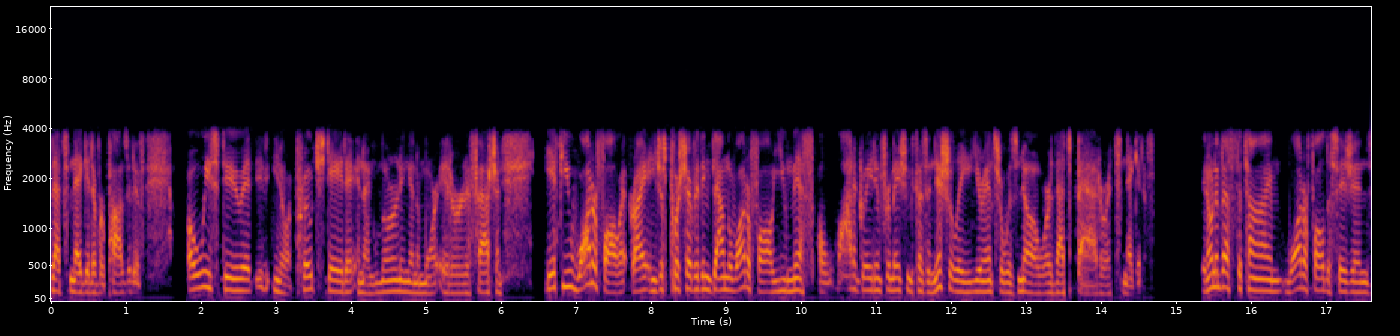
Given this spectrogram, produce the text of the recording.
that's negative or positive. Always do it, you know, approach data and learning in a more iterative fashion. If you waterfall it, right, and you just push everything down the waterfall, you miss a lot of great information because initially your answer was no, or that's bad, or it's negative. They don't invest the time, waterfall decisions,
